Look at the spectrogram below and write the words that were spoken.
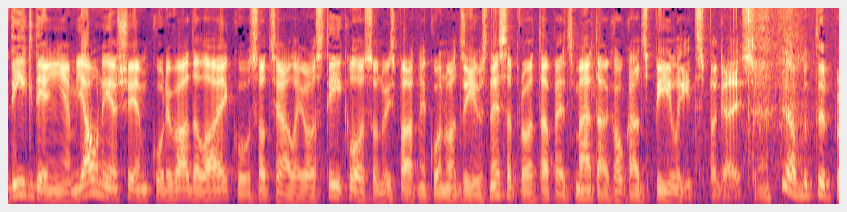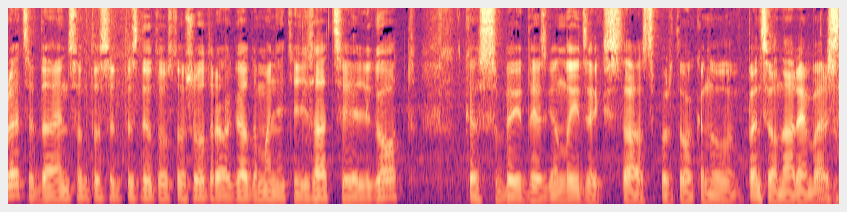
dīgdieņiem jauniešiem, kuri vada laiku sociālajos tīklos un vispār neko no dzīves nesaprot, tāpēc mētā kaut kādas pīlītes pa gaisu. Ja? Jā, bet ir precedents, un tas ir tas 2002. gada maņaķiļas atcieļa gotu kas bija diezgan līdzīgs stāsts par to, ka nu, pensionāriem vairs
